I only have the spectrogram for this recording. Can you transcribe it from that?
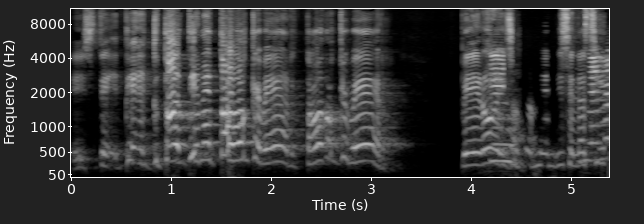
Este, tiene todo que ver, todo que ver. Pero Sí. eso también dice la ciencia.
